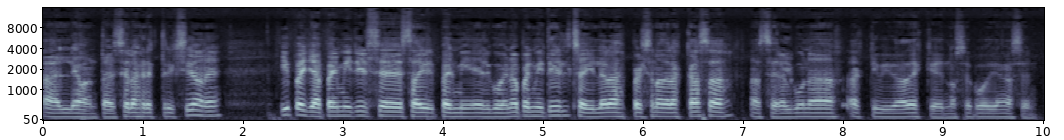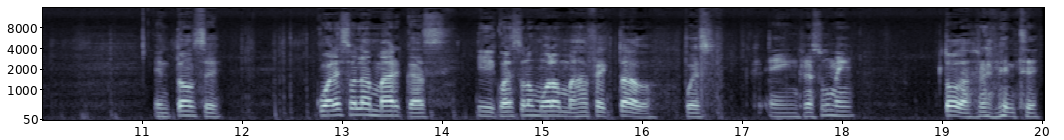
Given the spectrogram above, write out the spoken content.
al levantarse las restricciones y pues ya permitirse el gobierno permitir salir a las personas de las casas a hacer algunas actividades que no se podían hacer. Entonces, ¿cuáles son las marcas y cuáles son los modelos más afectados? Pues en resumen, todas realmente,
